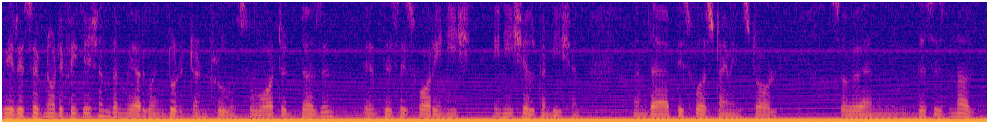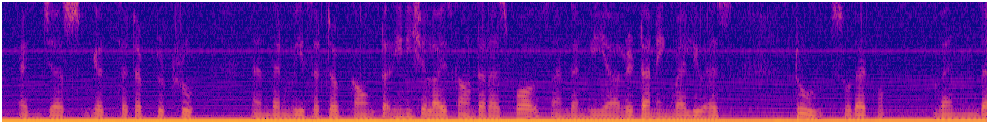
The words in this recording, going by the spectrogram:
we receive notification then we are going to return true. So what it does is uh, this is for initi initial condition when the app is first time installed. So when this is null it just gets set up to true. And then we set up counter initialize counter as false and then we are returning value as true. So that when the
